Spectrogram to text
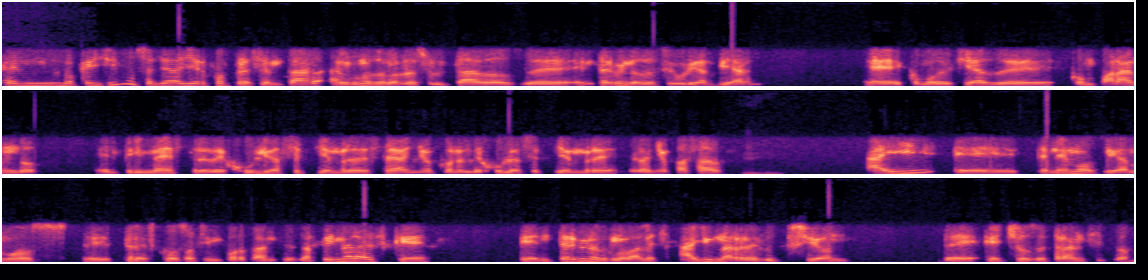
el- lo que hicimos el día de ayer fue presentar algunos de los resultados de, en términos de seguridad vial, eh, como decías, de comparando el trimestre de julio a septiembre de este año con el de julio a septiembre del año pasado. Ahí eh, tenemos, digamos, eh, tres cosas importantes. La primera es que en términos globales hay una reducción de hechos de tránsito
